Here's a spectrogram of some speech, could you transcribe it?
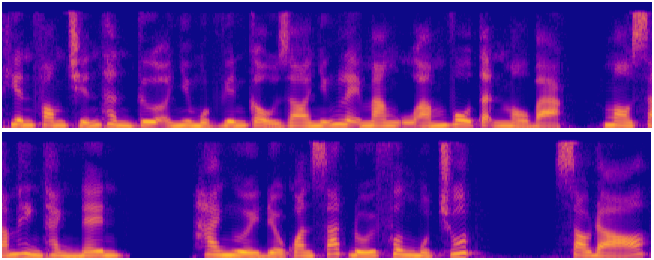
thiên phong chiến thần tựa như một viên cầu do những lệ mang u ám vô tận màu bạc, màu xám hình thành nên. Hai người đều quan sát đối phương một chút. Sau đó,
